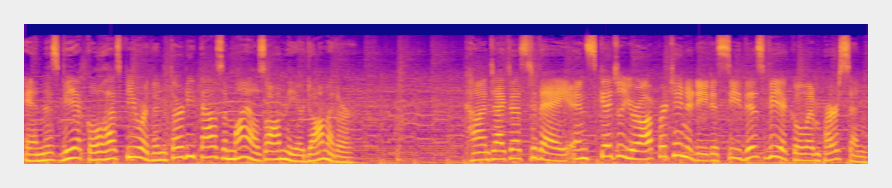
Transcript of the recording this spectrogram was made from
and this vehicle has fewer than 30,000 miles on the odometer. Contact us today and schedule your opportunity to see this vehicle in person.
